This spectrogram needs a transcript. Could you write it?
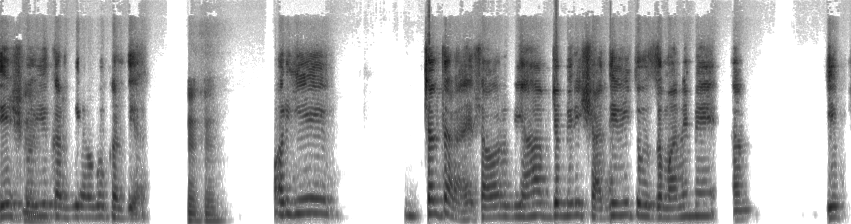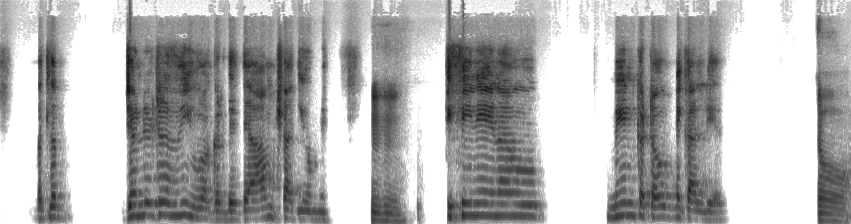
देश को ये कर दिया वो कर दिया। और ये चलता रहा ऐसा। और यहाँ जब मेरी शादी हुई तो उस जमाने में ये मतलब जनरेटर्स नहीं हुआ करते थे आम शादियों में। किसी ने ना वो मेन कटआउट निकाल लिया। ओ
